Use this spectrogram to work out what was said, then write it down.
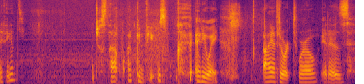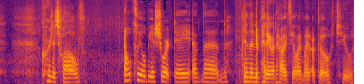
I think it's just that. I'm confused. anyway, I have to work tomorrow. It is quarter to 12. Hopefully it'll be a short day and then and then depending on how I feel I might not go to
